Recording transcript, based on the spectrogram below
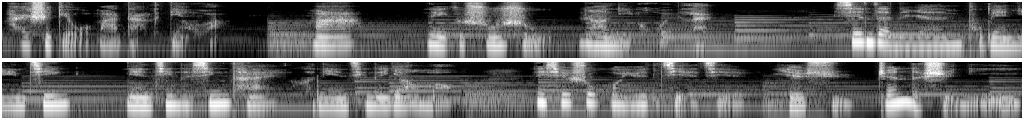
还是给我妈打了电话：“妈，那个叔叔让你回来。”现在的人普遍年轻，年轻的心态。和年轻的样貌，那些售货员姐姐也许真的是你。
